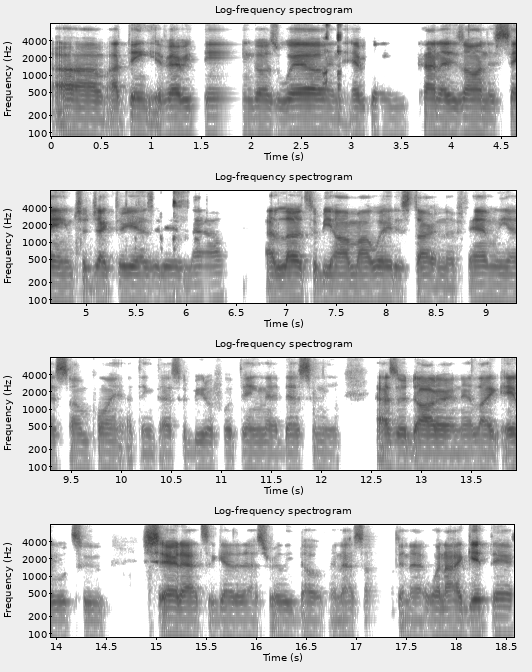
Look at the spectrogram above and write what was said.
Um, I think if everything goes well and everything kind of is on the same trajectory as it is now, I'd love to be on my way to starting a family at some point. I think that's a beautiful thing that Destiny has her daughter and they're like able to share that together. That's really dope. And that's something that when I get there,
